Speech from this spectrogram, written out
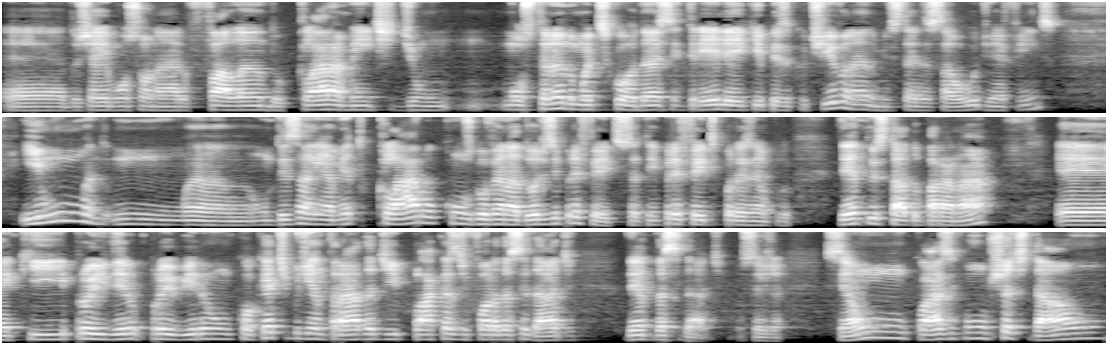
é, do Jair Bolsonaro, falando claramente de um. mostrando uma discordância entre ele e a equipe executiva, né, do Ministério da Saúde e afins e uma, uma, um desalinhamento claro com os governadores e prefeitos. Você tem prefeitos, por exemplo, dentro do estado do Paraná, é, que proibiram, proibiram qualquer tipo de entrada de placas de fora da cidade dentro da cidade. Ou seja, isso é um quase um shutdown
